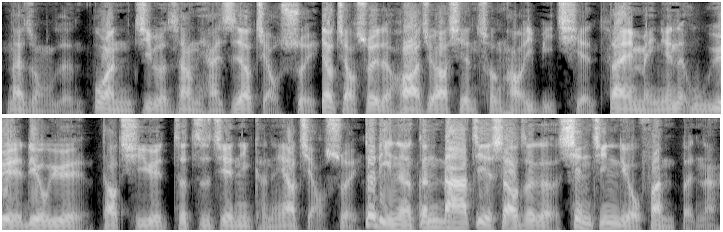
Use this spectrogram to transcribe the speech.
那种人，不然基本上你还是要缴税。要缴税的话，就要先存好一笔钱，在每年的五月、六月到七月这之间，你可能要缴税。这里呢，跟大家介绍这个现金流范本啊，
